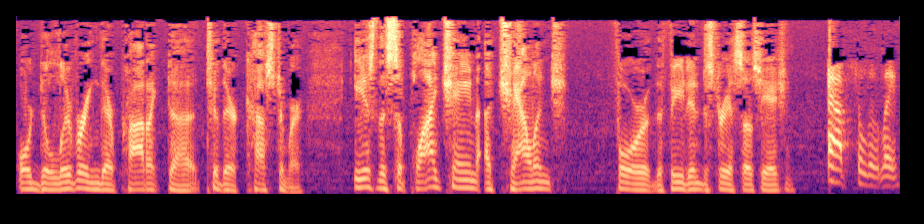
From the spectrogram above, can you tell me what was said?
or delivering their product uh, to their customer. Is the supply chain a challenge for the Feed Industry Association? Absolutely.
